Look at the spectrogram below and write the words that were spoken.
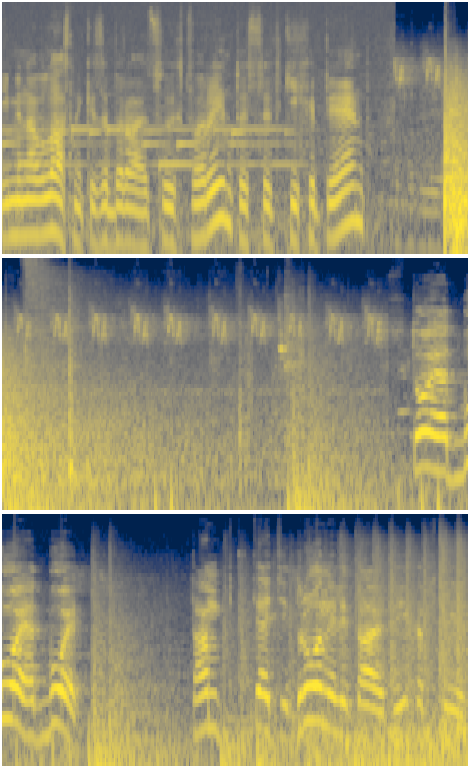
іменно власники забирають своїх тварин, тобто це такий хеппі-енд. Стой, отбой, отбой! Там эти дроны летают, и их обстреливают.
